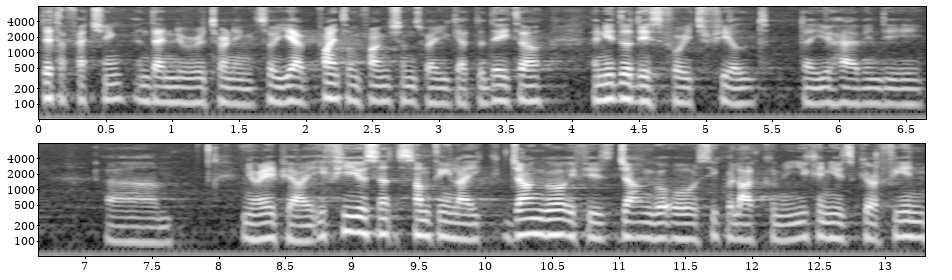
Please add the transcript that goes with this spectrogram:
data fetching, and then you're returning. So you have Python functions where you get the data, and you do this for each field that you have in the um, in your API. If you use something like Django, if you use Django or SQL Alchemy, you can use Graphene,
